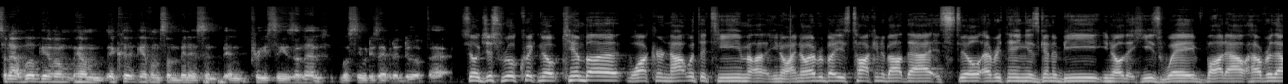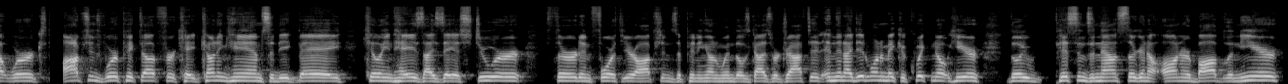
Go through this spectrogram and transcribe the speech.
So that will give him him it could give him some minutes in, in preseason, and we'll see what he's able to do with that. So just real quick note: Kemba Walker not with the team. Uh, you know, I know everybody's talking about that. It's still everything is going to be you know that he's waived, bought out, however that works. Options were picked up for Cade Cunningham, Saddiq Bey, Killian Hayes, Isaiah Stewart third and fourth year options, depending on when those guys were drafted. And then I did want to make a quick note here. The Pistons announced they're going to honor Bob Lanier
